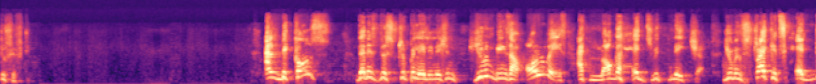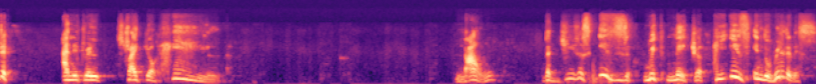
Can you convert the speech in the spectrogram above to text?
to 15. And because there is this triple alienation. Human beings are always at loggerheads with nature. You will strike its head and it will strike your heel. Now that Jesus is with nature, he is in the wilderness,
